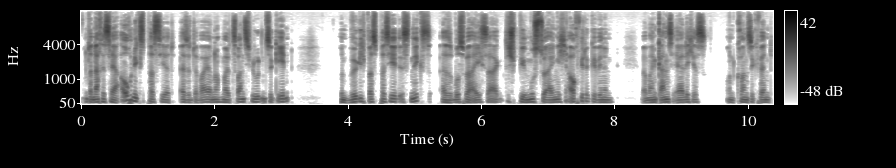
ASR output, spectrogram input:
und danach ist ja auch nichts passiert. Also da war ja noch mal 20 Minuten zu gehen und wirklich was passiert ist nichts. Also muss man eigentlich sagen, das Spiel musst du eigentlich auch wieder gewinnen, wenn man ganz ehrlich ist und konsequent.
